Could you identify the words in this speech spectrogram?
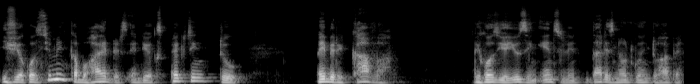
if you're consuming carbohydrates and you're expecting to maybe recover because you're using insulin, that is not going to happen.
